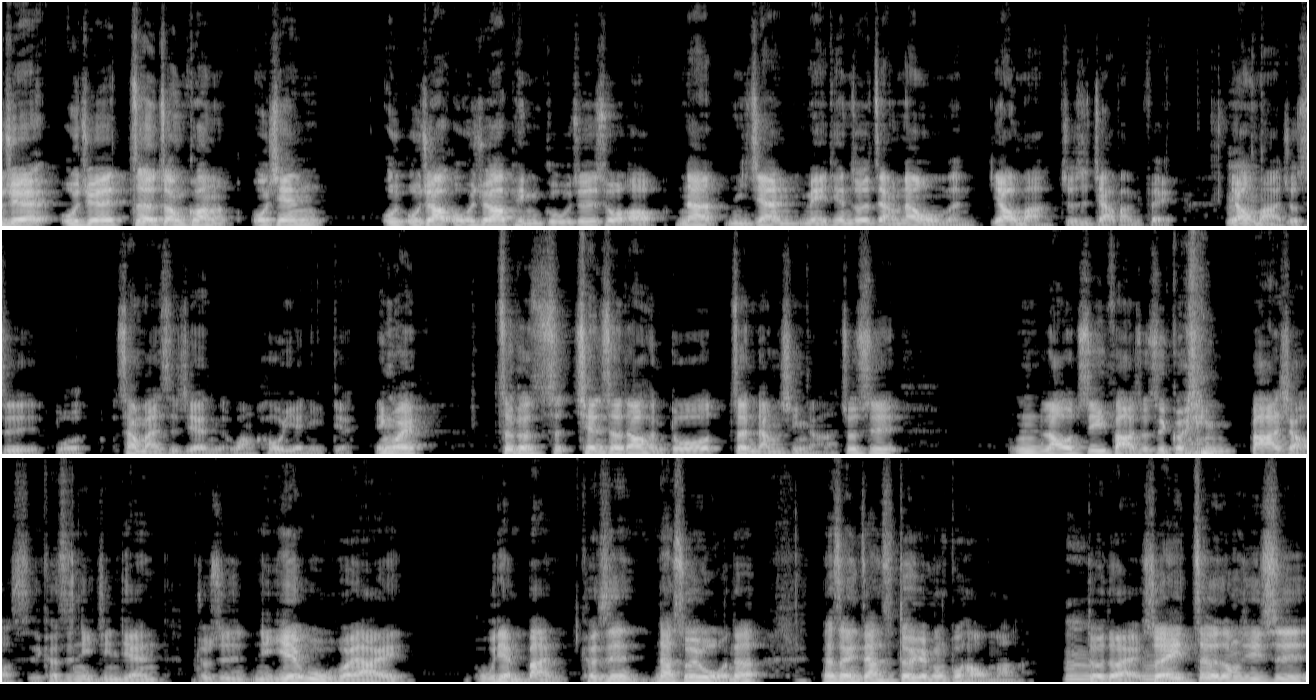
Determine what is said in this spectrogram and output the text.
觉得我觉得这个状况，我先。我我就要我就要评估，就是说，哦，那你既然每天都是这样，那我们要么就是加班费，嗯、要么就是我上班时间往后延一点，因为这个是牵扯到很多正当性啊，就是嗯，劳基法就是规定八小时，可是你今天就是你业务回来五点半，可是那所以我呢，那所以你这样是对员工不好吗？嗯，对不对？嗯、所以这个东西是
